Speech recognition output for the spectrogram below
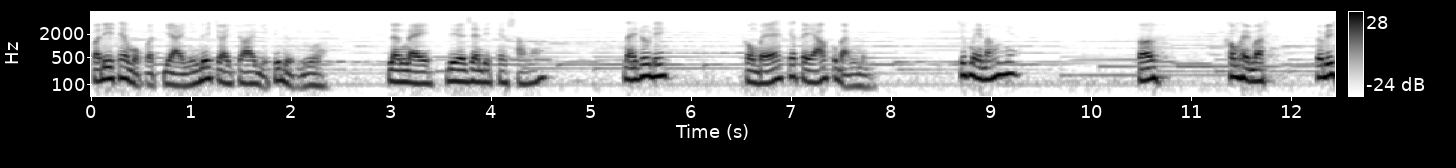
và đi theo một vệt dài những đứa choai choai về phía đường đua. Lần này, Liazen đi theo sau nó. Này Rudy, con bé cái tay áo của bạn mình. Chúc may mắn nhé. Tớ không hề mệt, tớ biết.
